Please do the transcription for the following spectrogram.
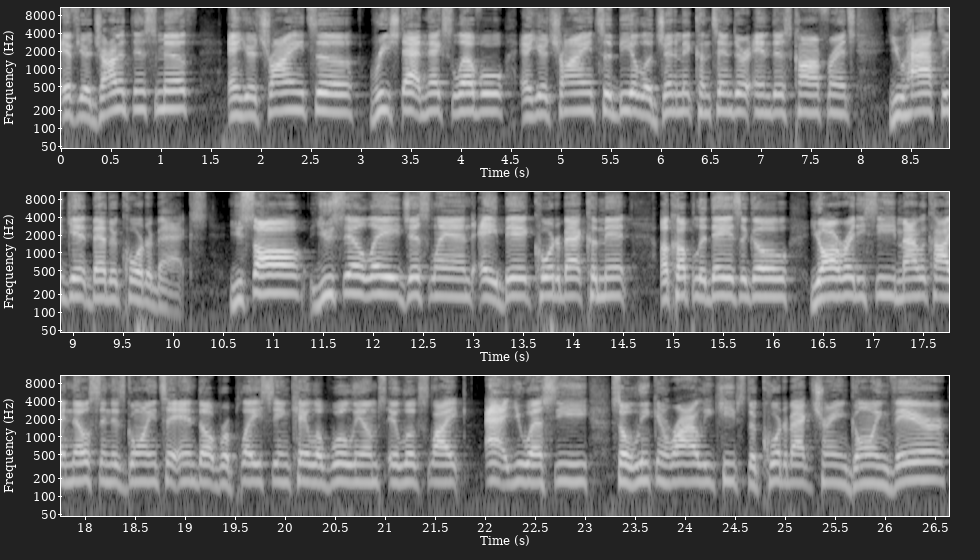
if you're Jonathan Smith, and you're trying to reach that next level and you're trying to be a legitimate contender in this conference, you have to get better quarterbacks. You saw UCLA just land a big quarterback commit a couple of days ago. You already see Malachi Nelson is going to end up replacing Caleb Williams, it looks like, at USC. So Lincoln Riley keeps the quarterback train going there.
